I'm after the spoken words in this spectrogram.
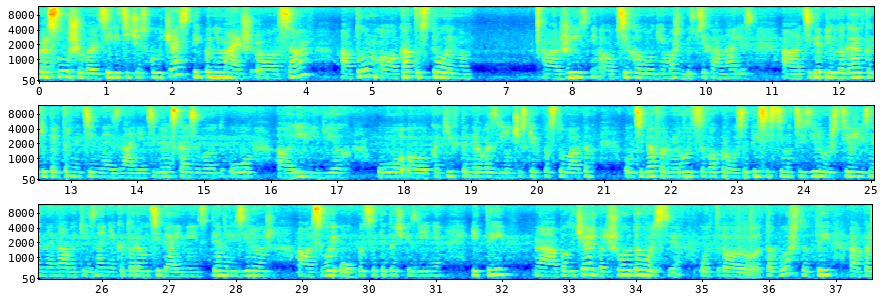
прослушивая теоретическую часть, ты понимаешь э, сам о том, э, как устроена а, жизнь, а, психология, может быть, психоанализ. А, Тебе предлагают какие-то альтернативные знания, тебе рассказывают о а, религиях, о а, каких-то мировоззренческих постулатах. У тебя формируются вопросы, ты систематизируешь те жизненные навыки и знания, которые у тебя имеются, ты анализируешь а, свой опыт с этой точки зрения, и ты а, получаешь большое удовольствие от э, того, что ты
